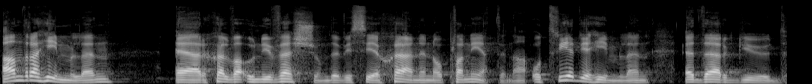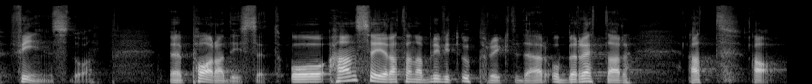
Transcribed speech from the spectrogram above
Andra himlen är själva universum, det vi ser stjärnorna och planeterna. Och tredje himlen är där Gud finns. Då. Eh, paradiset. Och han säger att han har blivit uppryckt där och berättar att ja,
